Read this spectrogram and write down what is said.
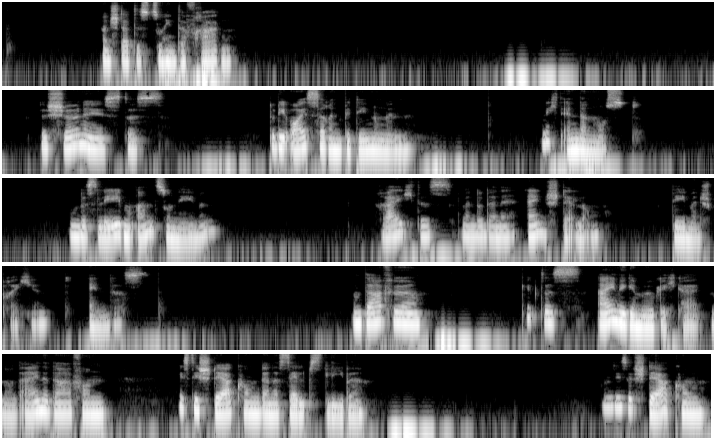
anstatt es zu hinterfragen. Das Schöne ist, dass du die äußeren Bedingungen nicht ändern musst, um das Leben anzunehmen reicht es, wenn du deine Einstellung dementsprechend änderst. Und dafür gibt es einige Möglichkeiten und eine davon ist die Stärkung deiner Selbstliebe. Und diese Stärkung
